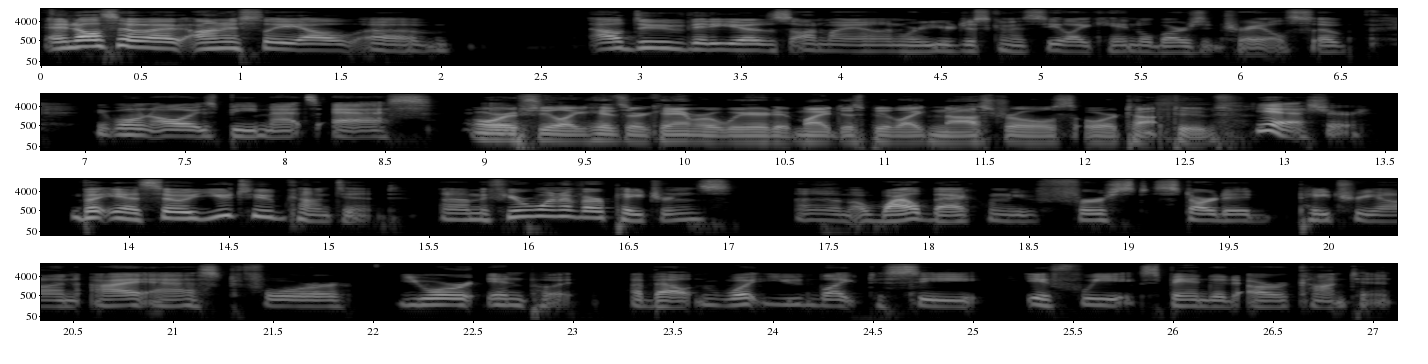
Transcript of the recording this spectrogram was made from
And also, I, honestly, I'll um, I'll do videos on my own where you're just gonna see like handlebars and trails, so it won't always be Matt's ass. Or if she like hits her camera weird, it might just be like nostrils or top tubes. Yeah, sure. But yeah, so YouTube content. Um, if you're one of our patrons, um, a while back when we first started Patreon, I asked for your input about what you'd like to see if we expanded our content.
